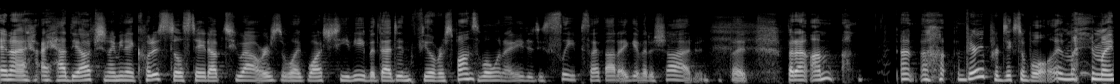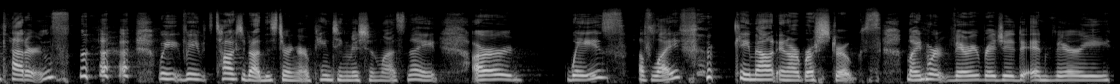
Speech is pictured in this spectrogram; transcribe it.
and I, I had the option. I mean, I could have still stayed up two hours to like watch TV, but that didn't feel responsible when I needed to sleep. So I thought I'd give it a shot. But but I, I'm. I'm, I'm very predictable in my in my patterns. we we talked about this during our painting mission last night. Our ways of life came out in our brush strokes. Mine were very rigid and very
